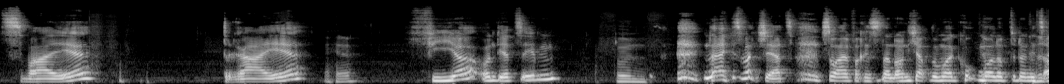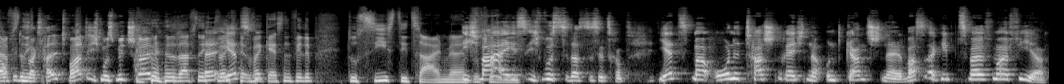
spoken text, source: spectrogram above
2, 3, 4 und jetzt eben. 5. Nein, das war ein Scherz. So einfach ist es dann noch nicht. Ich habe nur mal gucken wollen, ob du dann jetzt auch darfst wieder sagst, halt, warte, ich muss mitschreiben. Du darfst nicht Äh, jetzt, vergessen, Philipp, du siehst die Zahlen, während ich du weiß, ich wusste, dass das jetzt kommt. Jetzt mal ohne Taschenrechner und ganz schnell. Was ergibt 12 mal 4?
